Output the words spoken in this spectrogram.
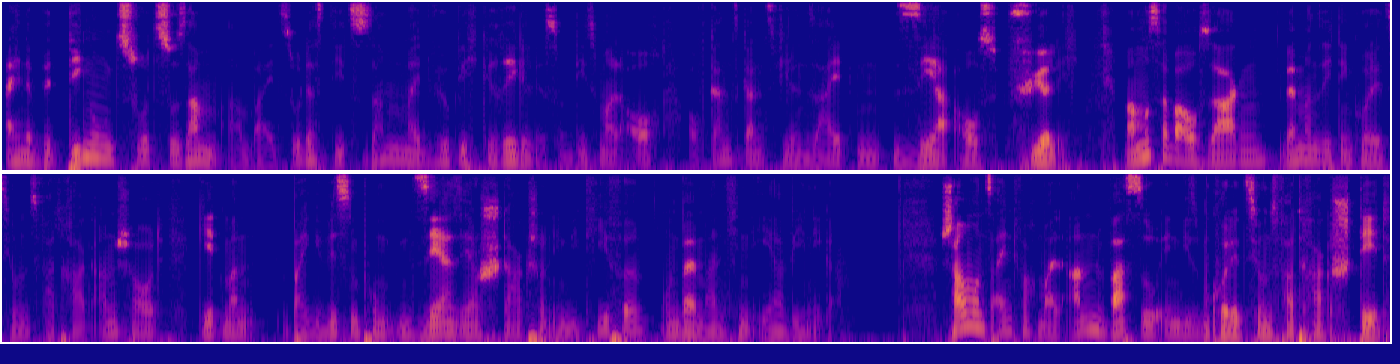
eine Bedingung zur Zusammenarbeit, so dass die Zusammenarbeit wirklich geregelt ist und diesmal auch auf ganz, ganz vielen Seiten sehr ausführlich. Man muss aber auch sagen, wenn man sich den Koalitionsvertrag anschaut, geht man bei gewissen Punkten sehr, sehr stark schon in die Tiefe und bei manchen eher weniger. Schauen wir uns einfach mal an, was so in diesem Koalitionsvertrag steht.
